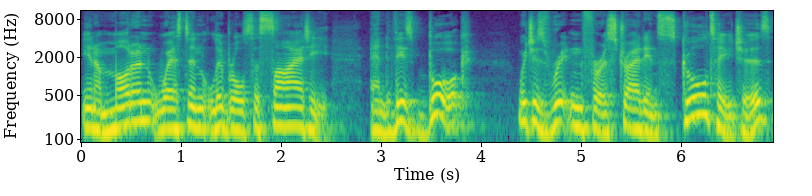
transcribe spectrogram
in a modern Western liberal society. And this book, which is written for Australian school teachers,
